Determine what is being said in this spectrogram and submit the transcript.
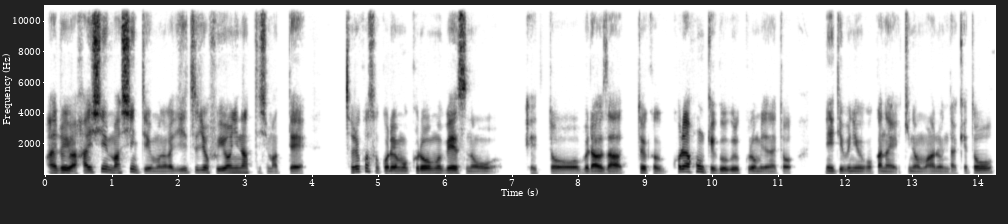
あるいは配信マシンっていうものが事実上不要になってしまって、それこそこれも Chrome ベースの、えっと、ブラウザというか、これは本家 Google Chrome じゃないとネイティブに動かない機能もあるんだけど、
